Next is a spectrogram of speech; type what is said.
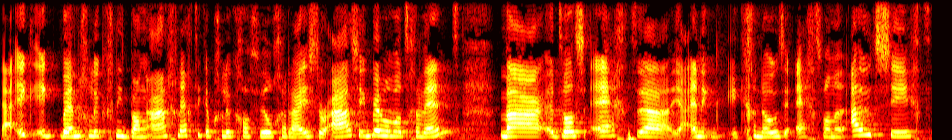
Ja, ik, ik ben gelukkig niet bang aangelegd. Ik heb gelukkig al veel gereisd door Azië. Ik ben wel wat gewend. Maar het was echt... Uh, ja, en ik, ik genoten echt van een uitzicht.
